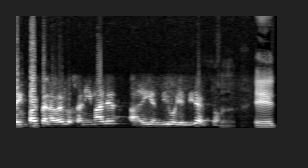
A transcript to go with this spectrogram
se, impactan a ver los animales ahí en vivo y en directo. Eh,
